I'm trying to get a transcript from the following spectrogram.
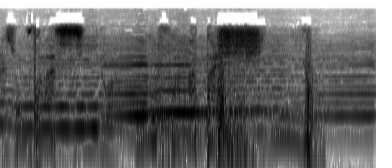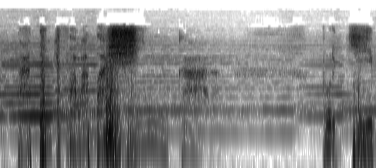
Mas vamos falar assim, ó. Vamos falar baixinho. Tá? Tem que falar baixinho, cara. Porque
